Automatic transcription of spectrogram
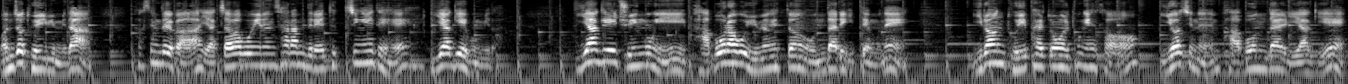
먼저 도입입니다. 학생들과 얕잡아 보이는 사람들의 특징에 대해 이야기해 봅니다. 이야기의 주인공이 바보라고 유명했던 온달이기 때문에 이런 도입 활동을 통해서 이어지는 바보 온달 이야기에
